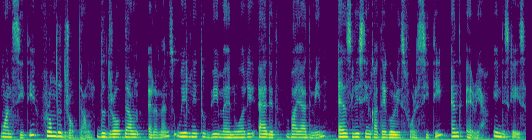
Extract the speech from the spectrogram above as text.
one city from the drop-down. The drop-down elements will need to be manually added by admin as listing categories for city and area. In this case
